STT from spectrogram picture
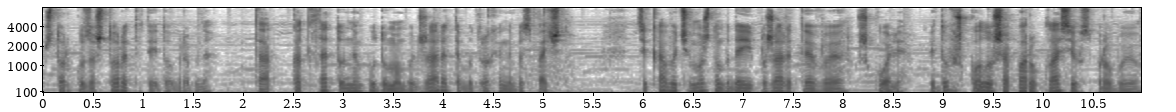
Шторку зашторити, та й добре буде. Так, котлету не буду, мабуть, жарити, бо трохи небезпечно. Цікаво, чи можна буде її пожарити в школі. Піду в школу ще пару класів спробую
